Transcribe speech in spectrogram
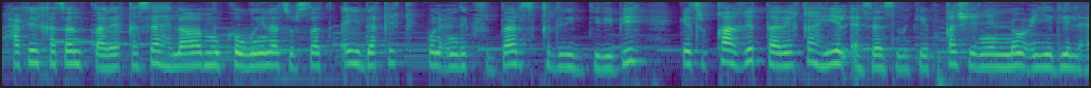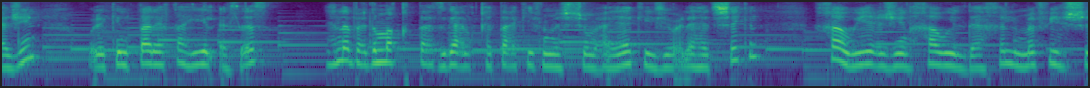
حقيقة الطريقة سهلة مكونات بساط أي دقيق يكون عندك في الدار تقدري ديري به كتبقى غير الطريقة هي الأساس ما كيبقاش يعني النوعية ديال العجين ولكن الطريقة هي الأساس. هنا بعد ما قطعت كاع القطع كيف ما شفتوا معايا كيجيو على هذا الشكل. خاوي عجين خاوي لداخل ما فيهش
